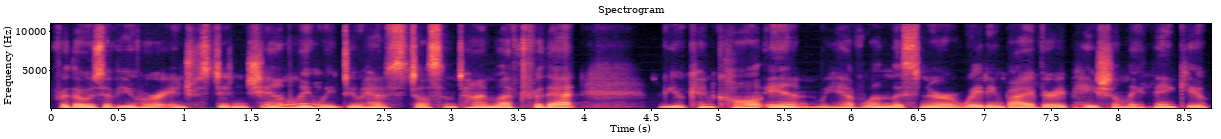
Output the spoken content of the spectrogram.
For those of you who are interested in channeling, we do have still some time left for that you can call in. We have one listener waiting by very patiently. Thank you.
